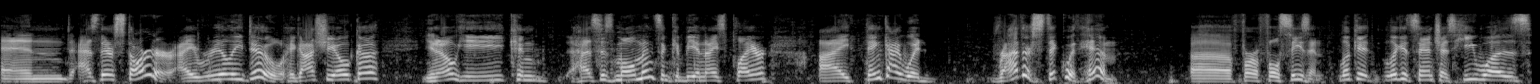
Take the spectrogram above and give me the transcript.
and as their starter. I really do. Higashioka, you know, he can has his moments and can be a nice player. I think I would rather stick with him uh, for a full season. Look at look at Sanchez. He was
